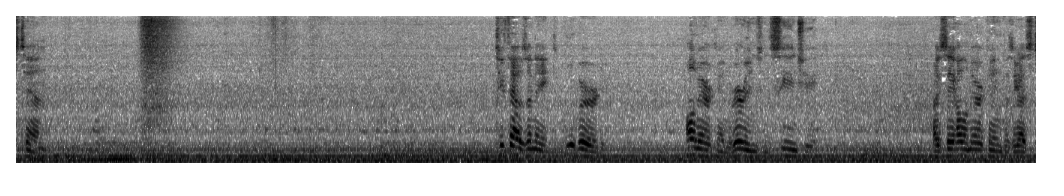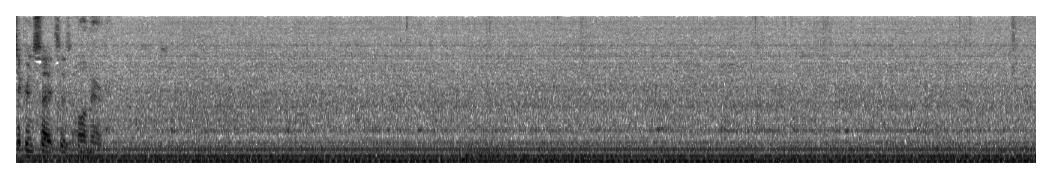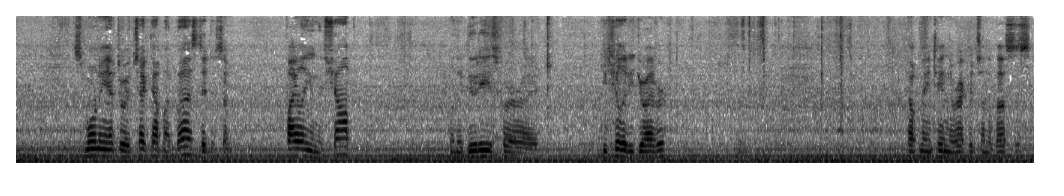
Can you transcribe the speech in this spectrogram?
Bus 10. Two thousand eight Blue Bird, All American, rear engine CNG. I say All American because I got a sticker inside that says All American. Morning, after I checked out my bus, did some filing in the shop on the duties for a utility driver. Help maintain the records on the buses.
